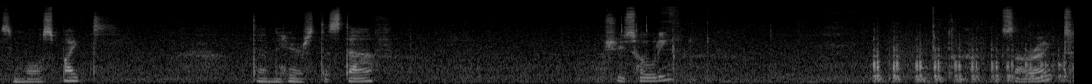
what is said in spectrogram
Some more spikes. Then here's the staff she's holding. Looks alright.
